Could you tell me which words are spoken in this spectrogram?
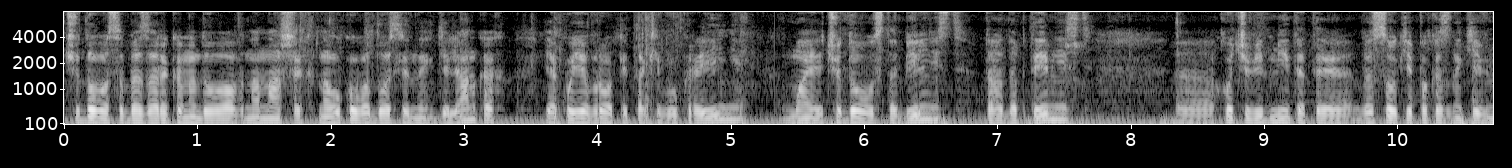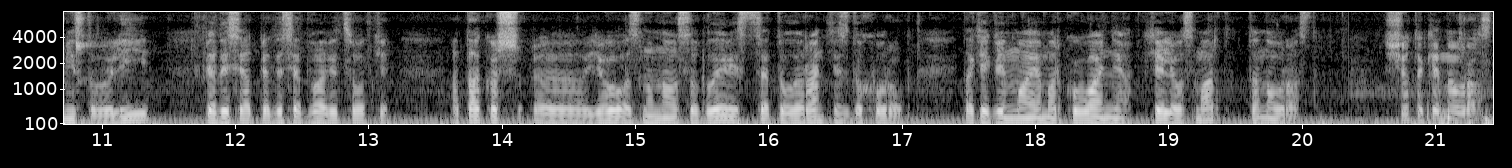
чудово себе зарекомендував на наших науково-дослідних ділянках, як у Європі, так і в Україні. Має чудову стабільність та адаптивність. Е, Хочу відмітити високі показники вмісту олії 50-52%, а також е, його основна особливість це толерантність до хвороб, так як він має маркування Heliosmart та Norast. Що таке Norast?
